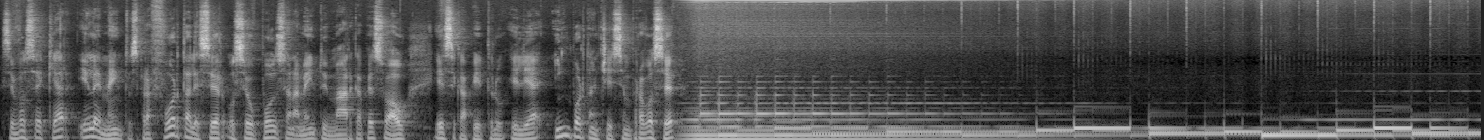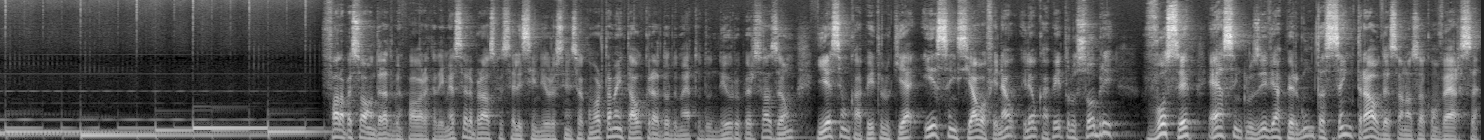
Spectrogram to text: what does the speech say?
Se você quer elementos para fortalecer o seu posicionamento e marca pessoal, esse capítulo ele é importantíssimo para você. Fala pessoal, André do Power Academia Cerebral, especialista em neurociência comportamental, criador do método Neuropersuasão, e esse é um capítulo que é essencial, afinal, ele é um capítulo sobre você. Essa, inclusive, é a pergunta central dessa nossa conversa.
